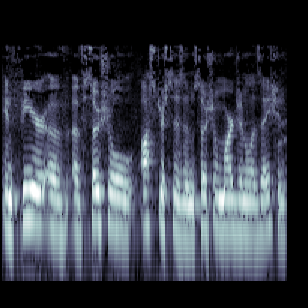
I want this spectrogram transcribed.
and fear of, of social ostracism, social marginalization.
